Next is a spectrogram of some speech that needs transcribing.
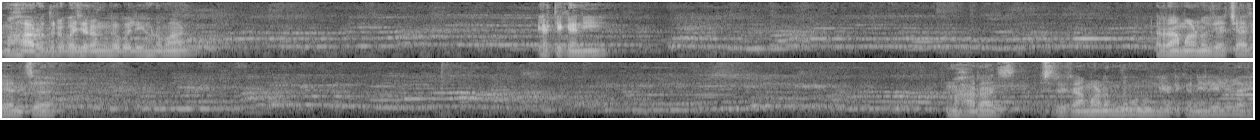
महारुद्र बजरंग बली हनुमान। या ठिकाणी रामानुजाचार्यांचं महाराज श्री रामानंद म्हणून या ठिकाणी लिहिलेलं आहे.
